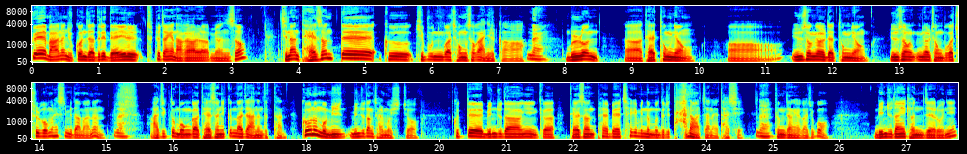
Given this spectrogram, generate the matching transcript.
꽤 많은 유권자들이 내일 투표장에 나가면서 지난 대선 때 그 기분과 정서가 아닐까. 네. 물론 어, 대통령 어, 윤석열 대통령, 윤석열 정부가 출범을 했습니다마는 네. 아직도 뭔가 대선이 끝나지 않은 듯한 그거는 뭐 민, 민주당 잘못이죠. 그때 민주당이 그러니까 대선 패배에 책임 있는 분들이 다 나왔잖아요. 다시 네. 등장해가지고 민주당의 견제론이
